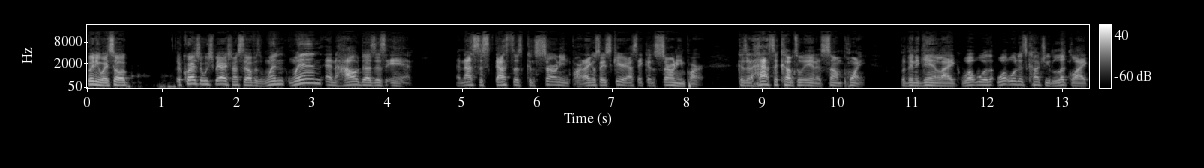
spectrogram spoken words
But anyway, so the question we should be asking ourselves is when, when, and how does this end? And that's the that's the concerning part. I ain't gonna say scary. I say concerning part because it has to come to an end at some point. But then again, like what will what will this country look like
